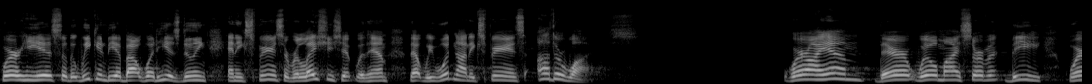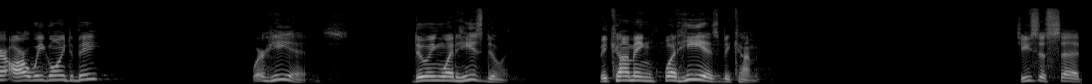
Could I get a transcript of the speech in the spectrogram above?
where he is so that we can be about what he is doing and experience a relationship with him that we would not experience otherwise. Where I am, there will my servant be. Where are we going to be? Where he is, doing what he's doing, becoming what he is becoming. Jesus said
